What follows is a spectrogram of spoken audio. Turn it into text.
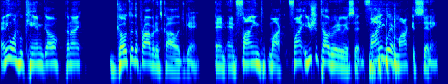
anyone who can go tonight, go to the Providence College game and and find Mark. Find you should tell everybody where you're sitting. Find where Mark is sitting,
